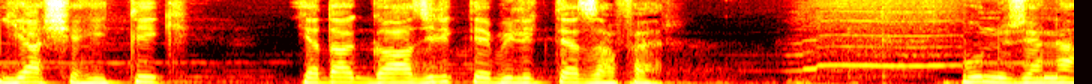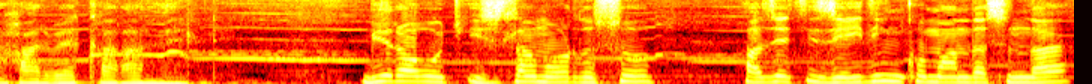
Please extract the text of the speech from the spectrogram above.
Ya şehitlik ya da gazilikle birlikte zafer. Bunun üzerine harbe karar verildi. Bir avuç İslam ordusu Hz. Zeyd'in komandasında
